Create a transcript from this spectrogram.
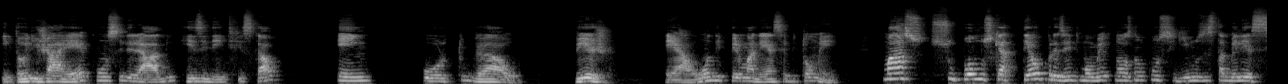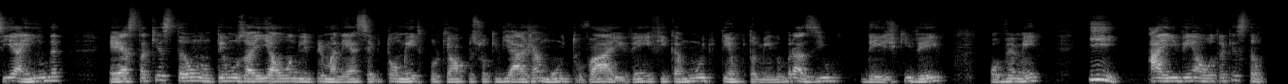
Então ele já é considerado residente fiscal em Portugal. Veja, é aonde permanece habitualmente. Mas supomos que até o presente momento nós não conseguimos estabelecer ainda esta questão, não temos aí aonde ele permanece habitualmente, porque é uma pessoa que viaja muito, vai e vem, fica muito tempo também no Brasil, desde que veio, obviamente. E aí vem a outra questão.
